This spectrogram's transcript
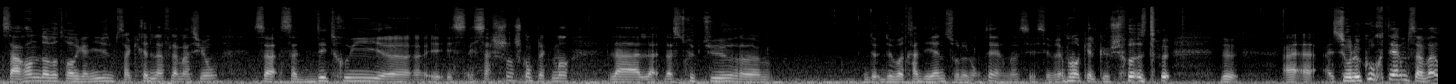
Ça rentre dans votre organisme, ça crée de l'inflammation, ça, ça, détruit euh, et, ça change complètement la, la, structure. Euh, de, votre ADN sur le long terme. Hein. C'est vraiment quelque chose de... sur le court terme, ça va.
